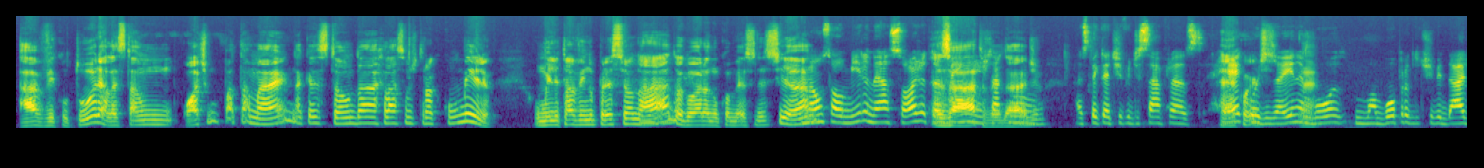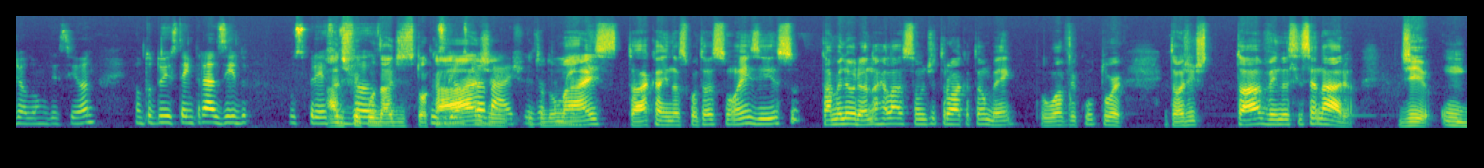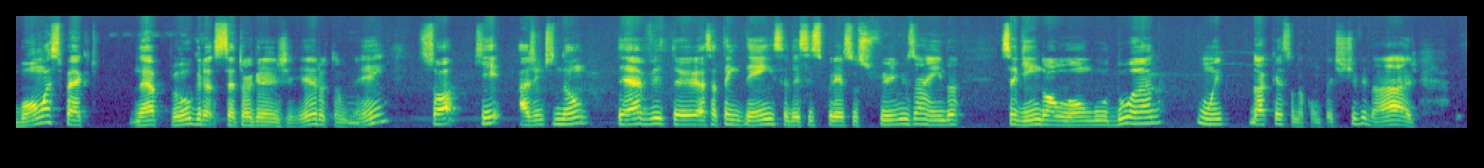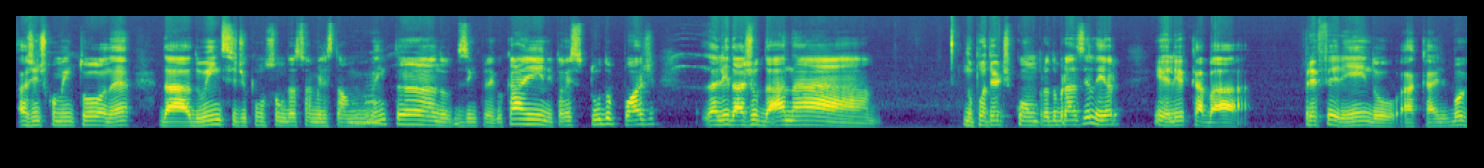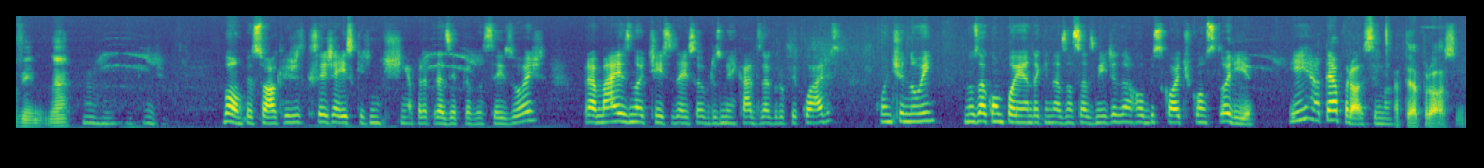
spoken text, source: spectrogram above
a avicultura, ela está num ótimo patamar na questão da relação de troca com o milho. O milho está vindo pressionado agora no começo desse ano. Não só o milho, né? A soja também. a Exato, gente tá verdade. com a expectativa de safras Recordes, recordes aí, né? é. Boa, uma boa produtividade ao longo desse ano. Então tudo isso tem trazido os preços A dos- dificuldade de grãos pra estocagem baixo, e tudo mais está caindo as cotações e isso está melhorando a relação de troca também para o avicultor. Então a gente está vendo esse cenário de um bom aspecto né, para o setor granjeiro também, Uhum. só que a gente não deve ter essa tendência desses preços firmes ainda seguindo ao longo do ano, muito da questão da competitividade. A gente comentou, né, da, do índice de consumo das famílias está Uhum. aumentando, o desemprego caindo, então isso tudo pode ali ajudar na, no poder de compra do brasileiro e ele acabar preferindo a carne bovina, né? Uhum, entendi. Bom, pessoal, acredito que seja isso que a gente tinha para trazer para vocês hoje. Para mais notícias aí sobre os mercados agropecuários, continuem nos acompanhando aqui nas nossas mídias, arroba Scott Consultoria. E até a próxima! Até a próxima.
